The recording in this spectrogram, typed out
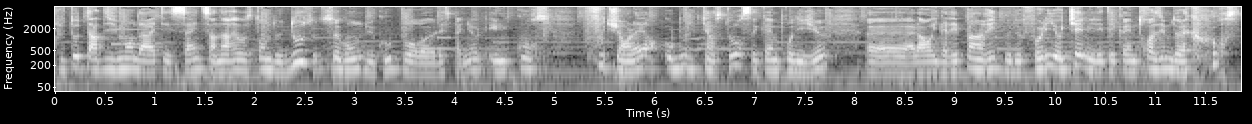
plutôt tardivement d'arrêter Sainz, un arrêt au stand de 12 secondes du coup pour euh, l'Espagnol et une course foutue en l'air au bout de 15 tours, c'est quand même prodigieux. alors il n'avait pas un rythme de folie, ok, mais il était quand même troisième de la course.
